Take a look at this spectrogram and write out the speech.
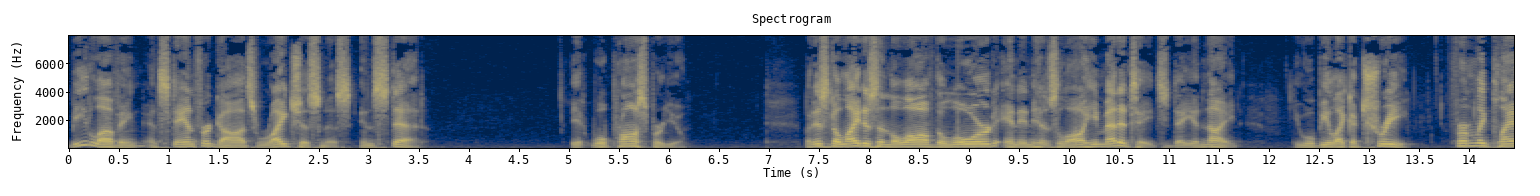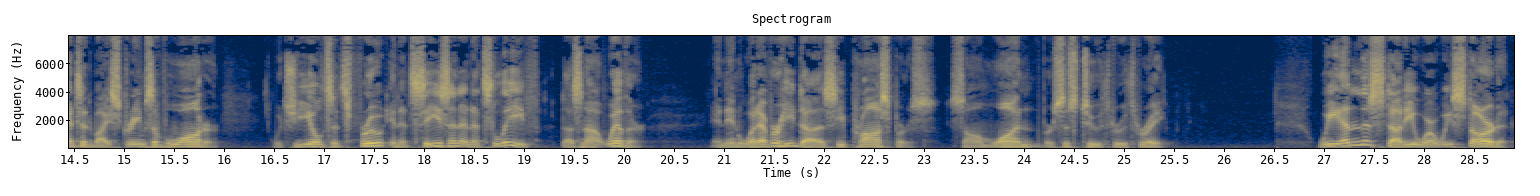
Be loving and stand for God's righteousness instead. It will prosper you. But his delight is in the law of the Lord, and in his law he meditates day and night. He will be like a tree, firmly planted by streams of water, which yields its fruit in its season, and its leaf does not wither. And in whatever he does, he prospers. Psalm 1, verses 2 through 3. We end this study where we started.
